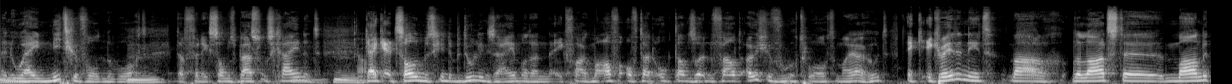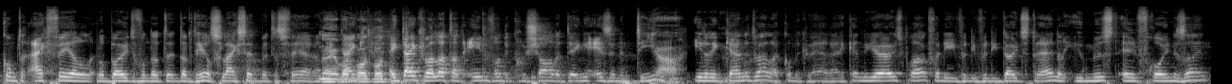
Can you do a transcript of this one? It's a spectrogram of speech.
en hoe hij niet gevonden wordt, dat vind ik soms best wel schrijnend. Kijk, het zal misschien de bedoeling zijn, maar dan, ik vraag me af of dat ook dan zo in het veld uitgevoerd wordt. Maar ja, goed. Ik, ik weet het niet. Maar de laatste maanden komt er echt veel naar buiten van dat, dat het heel slecht zit met de sfeer. En Nou ik, wat- denk, wat- wat- ik denk wel dat dat een van de cruciale dingen is in een team. Ja. Iedereen kent het wel, daar kom ik weer. hè. Ik ken die uitspraak van die, van die, van die Duitse trainer. U must elf vrienden zijn.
